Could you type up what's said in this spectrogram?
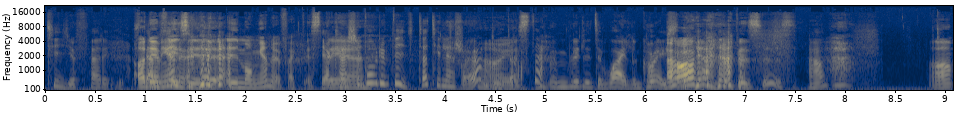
tio färgställningar Ja den finns i, i många nu faktiskt. Jag det... kanske borde byta till en röd ja, det. blir lite wild crazy. Ja precis. Ja. Ja.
